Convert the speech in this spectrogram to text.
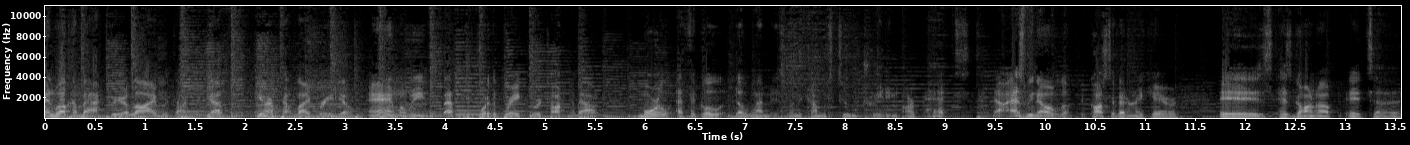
And welcome back. We're here live with Dr. Jeff here on Pet Life Radio. And when we left before the break, we were talking about moral ethical dilemmas when it comes to treating our pets. Now, as we know, look, the cost of veterinary care is has gone up. It's uh,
